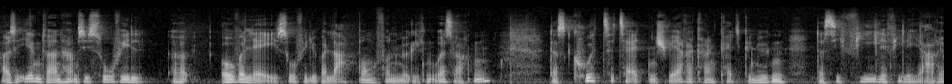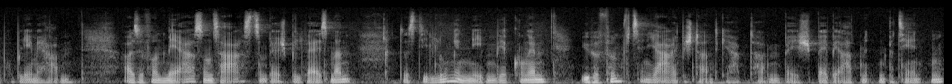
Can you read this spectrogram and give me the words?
Also irgendwann haben Sie so viel äh, Overlay, so viel Überlappung von möglichen Ursachen, dass kurze Zeiten schwerer Krankheit genügen, dass sie viele, viele Jahre Probleme haben. Also von MERS und SARS zum Beispiel weiß man, dass die Lungennebenwirkungen über 15 Jahre Bestand gehabt haben bei, bei beatmeten Patienten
